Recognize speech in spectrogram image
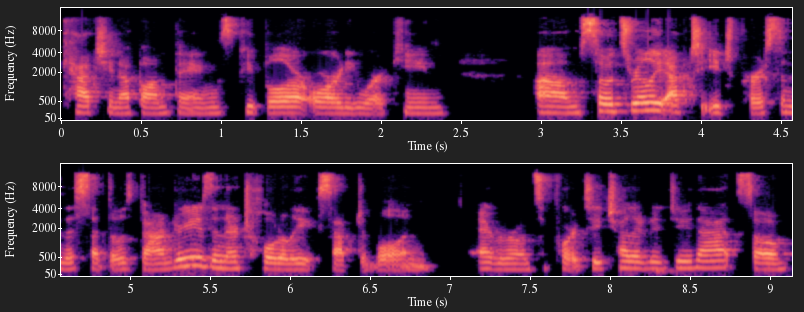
catching up on things. People are already working um, so it's really up to each person to set those boundaries, and they're totally acceptable, and everyone supports each other to do that. So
